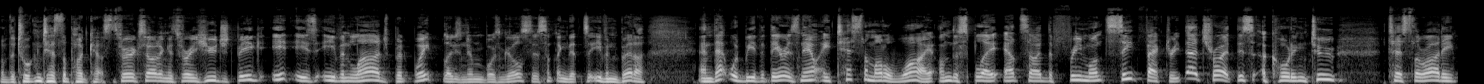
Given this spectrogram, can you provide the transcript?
of the Talking Tesla podcast. It's very exciting. It's very huge. It's big. It is even large. But wait, ladies and gentlemen, boys and girls, there's something that's even better. And that would be that there is now a Tesla Model Y on display outside the Fremont Seat Factory. That's right. This, according to Teslarati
